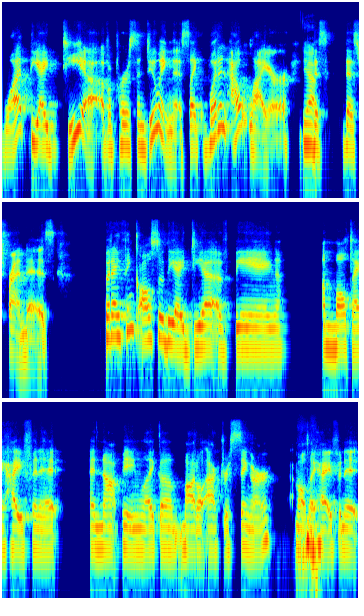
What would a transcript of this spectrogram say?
what? The idea of a person doing this? Like what an outlier Yeah. this this friend is. But i think also the idea of being a multi hyphenate and not being like a model actress singer mm-hmm. multi hyphenate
